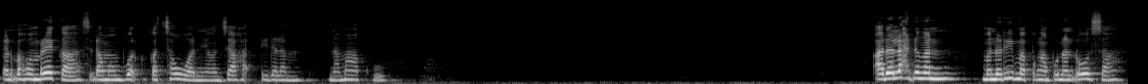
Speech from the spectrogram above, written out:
dan bahwa mereka sedang membuat kekacauan yang jahat di dalam namaku. Adalah dengan menerima pengampunan dosa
